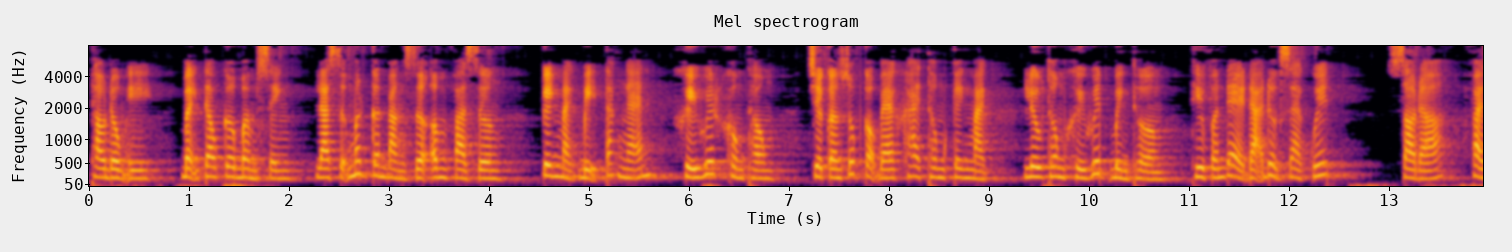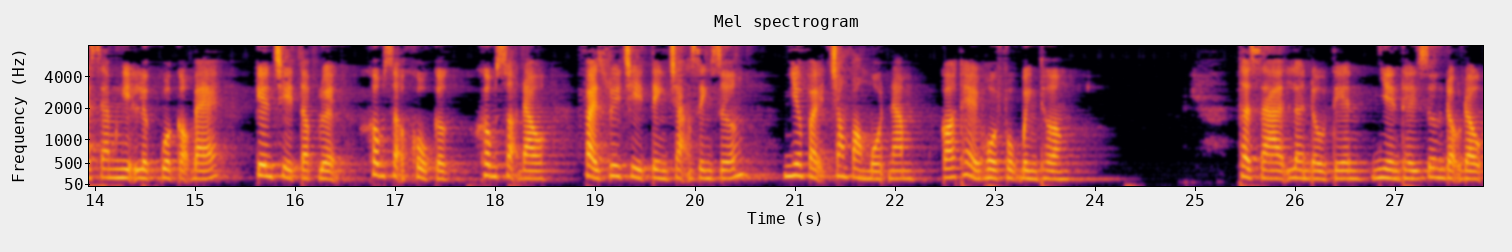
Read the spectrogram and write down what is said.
Theo đồng ý, bệnh teo cơ bẩm sinh là sự mất cân bằng giữa âm và dương, kinh mạch bị tắc nghẽn, khí huyết không thông. Chỉ cần giúp cậu bé khai thông kinh mạch, lưu thông khí huyết bình thường, thì vấn đề đã được giải quyết. Sau đó, phải xem nghị lực của cậu bé, kiên trì tập luyện, không sợ khổ cực, không sợ đau, phải duy trì tình trạng dinh dưỡng. Như vậy trong vòng một năm, có thể hồi phục bình thường. Thật ra lần đầu tiên nhìn thấy Dương Đậu Đậu,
